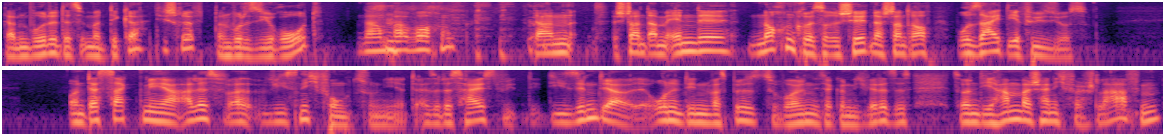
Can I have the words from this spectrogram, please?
Dann wurde das immer dicker, die Schrift, dann wurde sie rot nach ein paar Wochen. Dann stand am Ende noch ein größeres Schild und da stand drauf, wo seid ihr Physios? Und das sagt mir ja alles, wie es nicht funktioniert. Also das heißt, die sind ja, ohne denen was Böses zu wollen, ich sage auch nicht, wer das ist, sondern die haben wahrscheinlich verschlafen,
